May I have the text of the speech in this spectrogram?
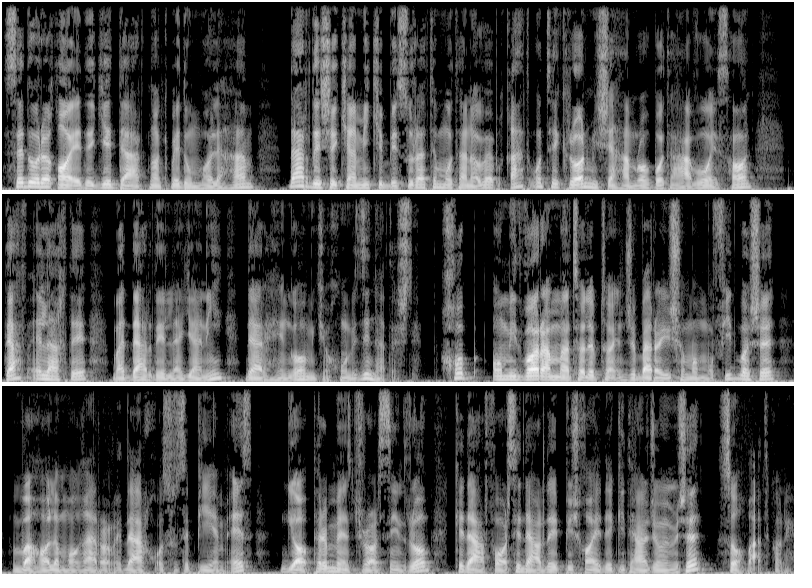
سه دور قاعدگی دردناک به دنبال هم درد شکمی که به صورت متناوب قطع و تکرار میشه همراه با تهوع اسهال دفع لخته و درد لگنی در هنگامی که خونریزی نداشته. خب امیدوارم مطالب تا اینجا برای شما مفید باشه و حالا ما قراره در خصوص PMS یا پرمنسترال سیندروم که در فارسی دردهای پیشقاعدگی ترجمه میشه صحبت کنیم.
